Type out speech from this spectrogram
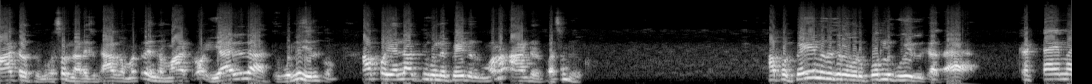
மாற்றத்துக்கோசம் நடக்குது. ஆக மொத்தம் இந்த மாற்றம் எல்லாத்துக்குள்ளயும் இருக்கும். அப்ப எல்லாத்துக்குள்ள பெயின் இருக்குமானா ஹண்ட்ரட் பர்சன்ட் இருக்கும். அப்ப பெயின் இருக்கிற ஒரு பொருளுக்கு உயிர் இருக்காதா? கட்டாயமா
